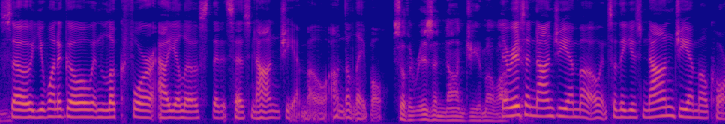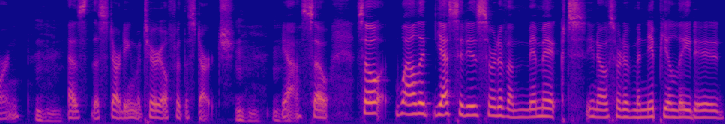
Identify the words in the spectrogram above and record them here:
So you want to go and look for allulose that it says non-GMO on the label. So there is a non-GMO. There is a non-GMO, and so they use non-GMO corn Mm-hmm. as the starting material for the starch. Mm-hmm. Mm-hmm. Yeah. So, so while it yes, it is sort of a mimicked, you know, sort of manipulated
